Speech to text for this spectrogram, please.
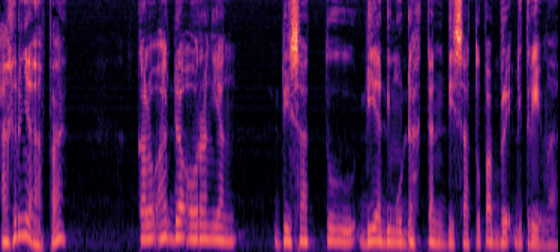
Akhirnya apa? Kalau ada orang yang di satu dia dimudahkan di satu pabrik diterima,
